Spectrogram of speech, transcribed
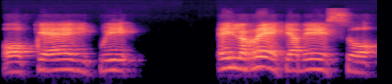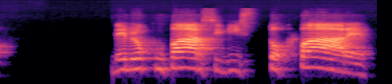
Ok, qui è il re che adesso deve occuparsi di stoppare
